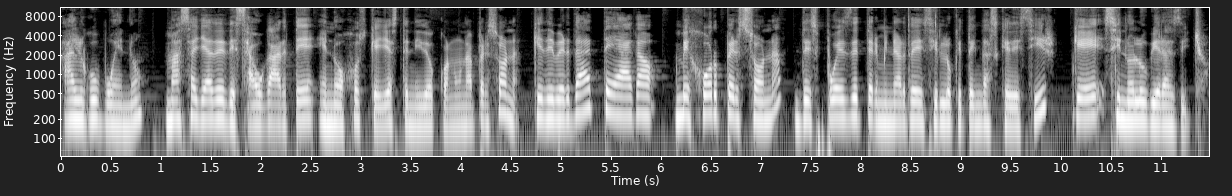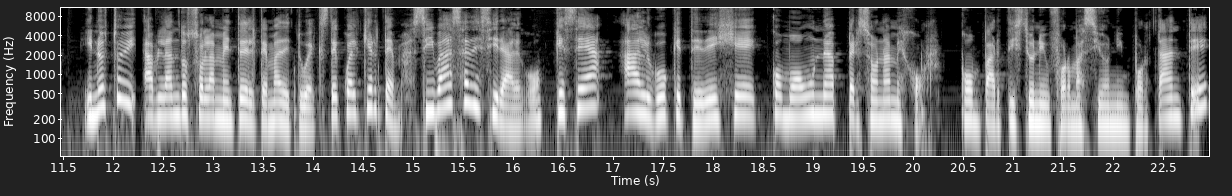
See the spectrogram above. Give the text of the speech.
algo bueno, más allá de desahogarte enojos que hayas tenido con una persona, que de verdad te haga mejor persona después de terminar de decir lo que tengas que decir que si no lo hubieras dicho. Y no estoy hablando solamente del tema de tu ex, de cualquier tema. Si vas a decir algo, que sea algo que te deje como una persona mejor compartiste una información importante.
